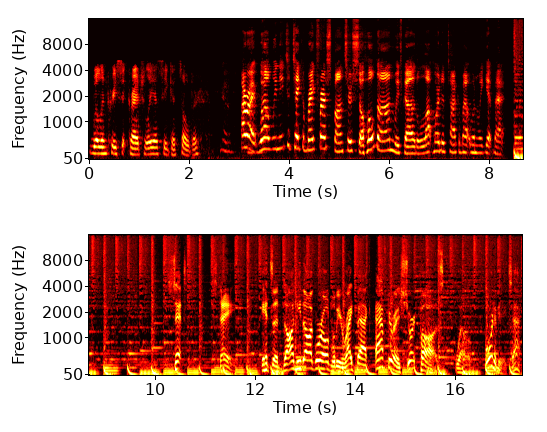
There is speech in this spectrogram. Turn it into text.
we'll increase it gradually as he gets older. All right, well, we need to take a break for our sponsors, so hold on. We've got a lot more to talk about when we get back. Sit. Stay. It's a doggy dog world. We'll be right back after a short pause. Well, four to be exact.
